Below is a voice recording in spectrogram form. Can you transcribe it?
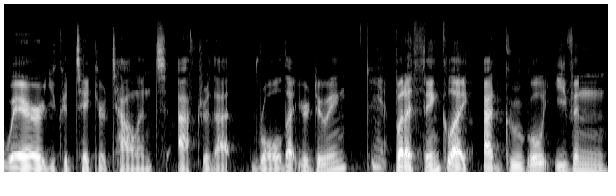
where you could take your talent after that role that you're doing. Yeah. But I think like at Google, even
